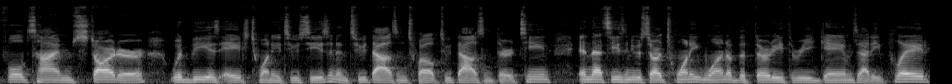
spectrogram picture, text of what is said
full time starter would be his age 22 season in 2012 2013. In that season, he would start 21 of the 33 games that he played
